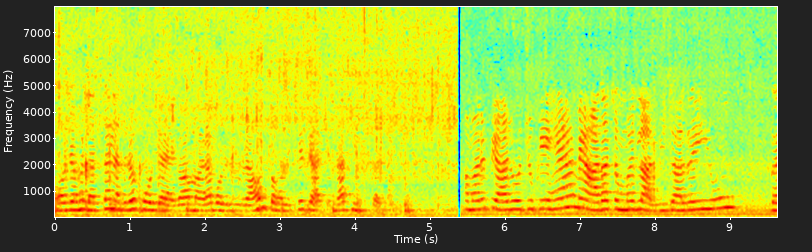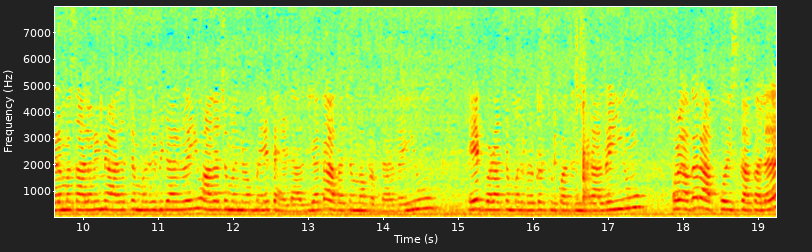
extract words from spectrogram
और जब लहसन अदरक हो जाएगा हमारा गोल्डन ब्राउन तो हम इसे प्याज के साथ मिक्स कर देंगे। हमारे प्याज हो चुके हैं। मैं आधा चम्मच लाल भी डाल रही हूँ। गरम मसाला भी मैं आधा चम्मच भी डाल रही हूँ। आधा चम्मच नमक मैंने पहले डाल दिया था, आधा चम्मच अब डाल रही हूँ। एक बड़ा चम्मच भरकर सूखा धनिया डाल रही हूँ। और अगर आपको इसका कलर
